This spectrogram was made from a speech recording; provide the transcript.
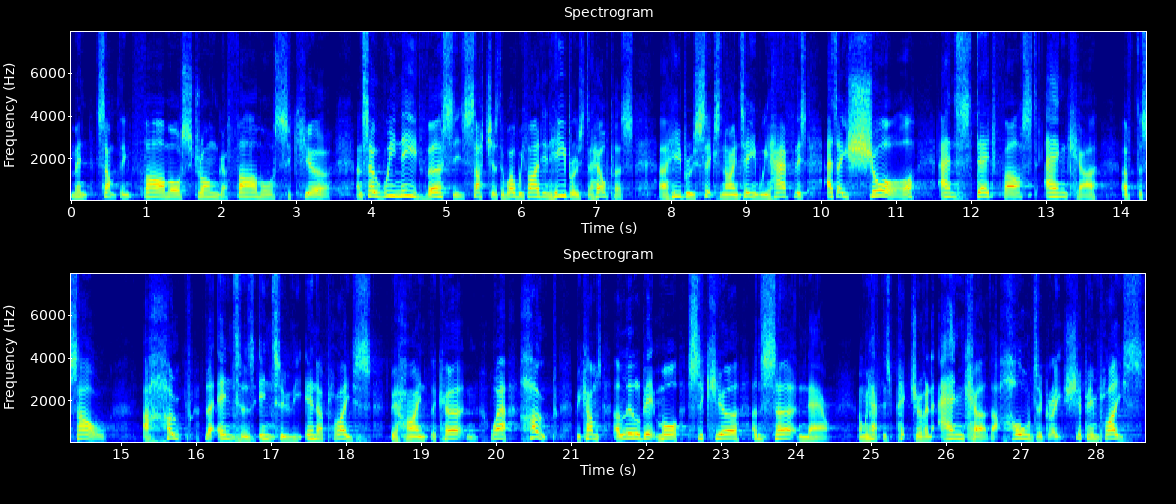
meant something far more stronger, far more secure. And so we need verses such as the one we find in Hebrews to help us. Uh, Hebrews 6:19, we have this as a sure and steadfast anchor of the soul, a hope that enters into the inner place behind the curtain. where hope becomes a little bit more secure and certain now. And we have this picture of an anchor that holds a great ship in place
